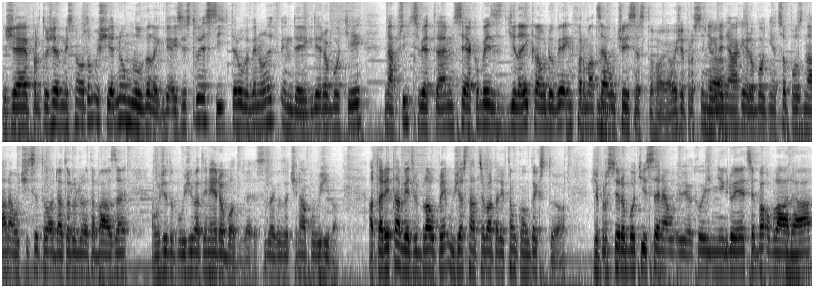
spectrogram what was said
že protože my jsme o tom už jednou mluvili, kdy existuje síť, kterou vyvinuli v Indii, kdy roboti napříč světem si jakoby sdílejí cloudově informace a učí se z toho, jo? že prostě někde Jo. nějaký robot něco pozná, naučí se to a dá to do databáze a může to používat jiný robot, že se to jako začíná používat. A tady ta věc by byla úplně úžasná třeba tady v tom kontextu, jo? že prostě roboti se, nau- jako někdo je třeba ovládá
